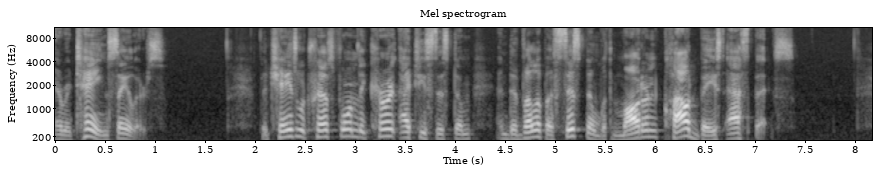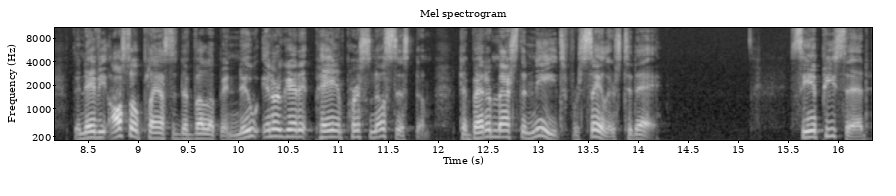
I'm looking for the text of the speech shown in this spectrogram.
and retain sailors. The change will transform the current IT system and develop a system with modern cloud-based aspects. The Navy also plans to develop a new integrated pay and personnel system to better match the needs for sailors today. CNP said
